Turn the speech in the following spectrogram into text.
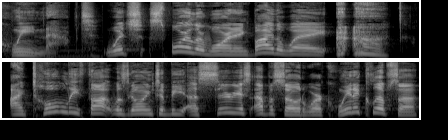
Queen Napped. Which, spoiler warning, by the way, I totally thought was going to be a serious episode where Queen Eclipsa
